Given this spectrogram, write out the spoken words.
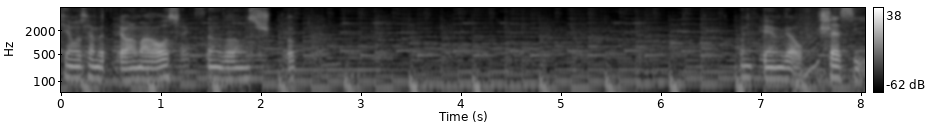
Hier muss ja mit Leon mal rauswechseln, sonst stirbt er. Und gehen wir auf Jesse.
